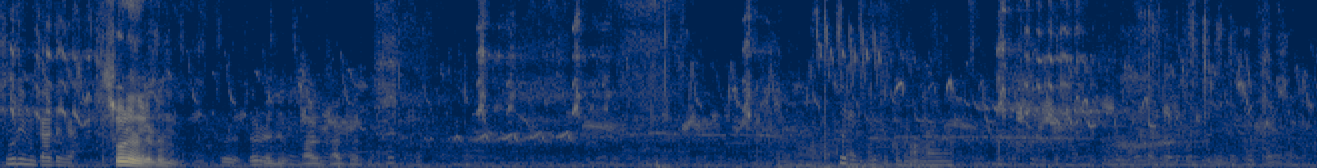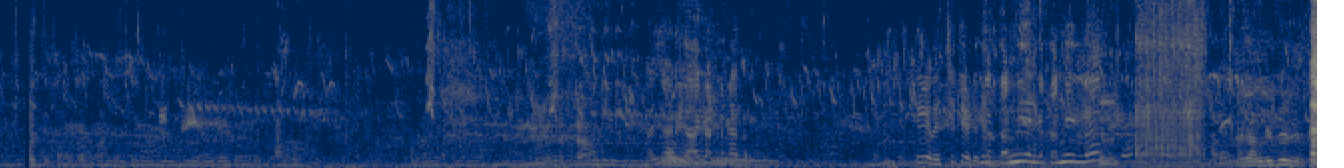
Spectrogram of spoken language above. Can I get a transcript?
சூரியன் காட்டுங்க. சூரியன் கட்டு கீழே வச்சுட்டு தண்ணி எங்க தண்ணி இல்லை அது அந்த இது இருக்கு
